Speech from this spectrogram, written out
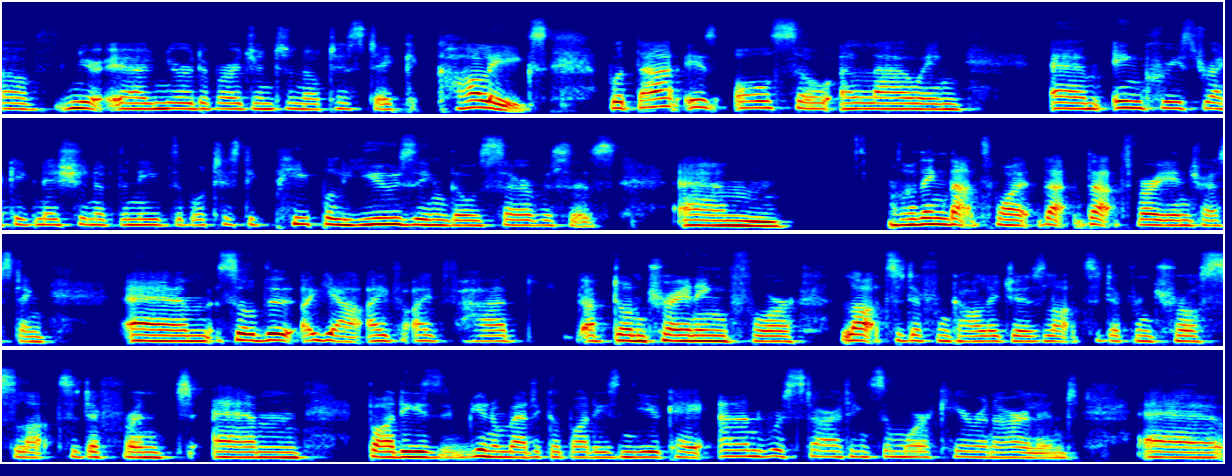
of uh, neurodivergent and autistic colleagues, but that is also allowing um, increased recognition of the needs of autistic people using those services. Um, so I think that's why that that's very interesting. Um, so the yeah, I've I've had I've done training for lots of different colleges, lots of different trusts, lots of different um, bodies, you know, medical bodies in the UK, and we're starting some work here in Ireland uh,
